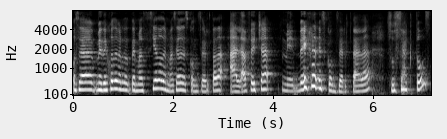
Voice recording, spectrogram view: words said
o sea, me dejó de verdad demasiado, demasiado desconcertada. A la fecha me deja desconcertada sus actos.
